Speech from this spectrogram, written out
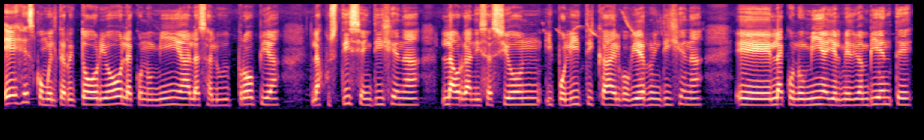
ejes como el territorio, la economía, la salud propia, la justicia indígena, la organización y política, el gobierno indígena, eh, la economía y el medio ambiente.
